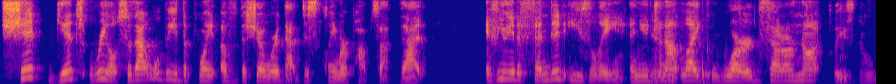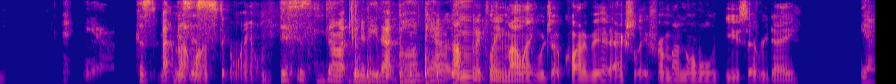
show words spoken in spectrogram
shit gets real. So that will be the point of the show where that disclaimer pops up that if you get offended easily and you do not like words that are not, please don't yeah, because I not want to stick around this is not going to be that podcast. i'm going to clean my language up quite a bit actually from my normal use every day yeah,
